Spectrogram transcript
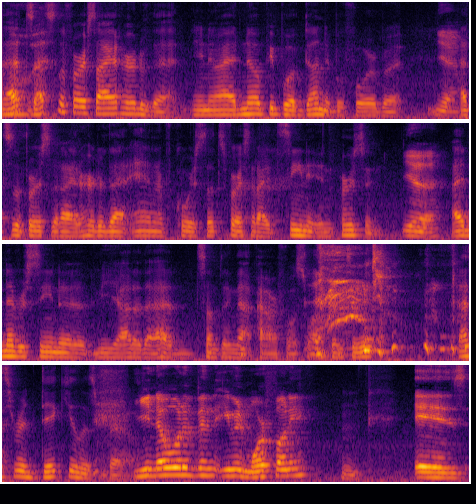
that's Oh, that's the first I had heard of that. You know, I had know people have done it before, but yeah. that's the first that I had heard of that, and of course, that's the first that I had seen it in person. yeah. I had never seen a Miata that had something that powerful swapped into it. That's ridiculous, bro. You know what would have been even more funny? Hmm. Is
